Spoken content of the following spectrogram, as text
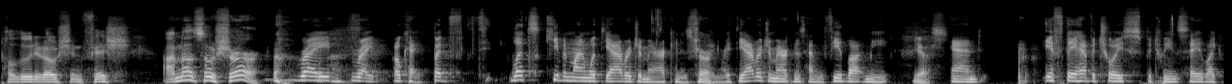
polluted ocean fish? I'm not so sure. right, right. Okay. But f- let's keep in mind what the average American is Sure. doing, right? The average American is having feedlot meat. yes. And if they have a choice between, say, like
